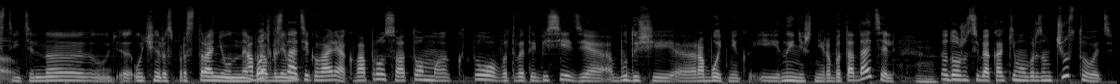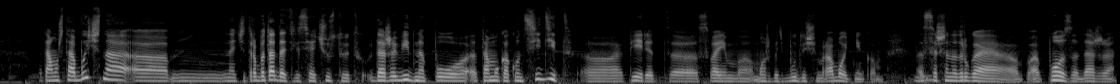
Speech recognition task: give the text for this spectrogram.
действительно э, очень распространенная А вот, проблема. кстати говоря, к вопросу о том, э, кто вот в этой беседе будущий э, работник и нынешний работодатель, Мгм. кто должен себя каким образом чувствовать, потому что обычно, м, значит, работодатель себя чувствует, даже видно по тому, как он сидит э, перед э, своим, может быть, будущим работником, Э, совершенно другая э, поза даже.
